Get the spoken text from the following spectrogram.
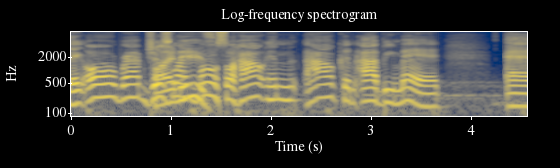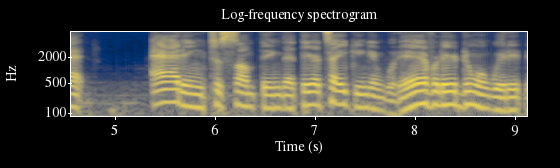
They all rap just like Bone. So how in how can I be mad at adding to something that they're taking and whatever they're doing with it,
